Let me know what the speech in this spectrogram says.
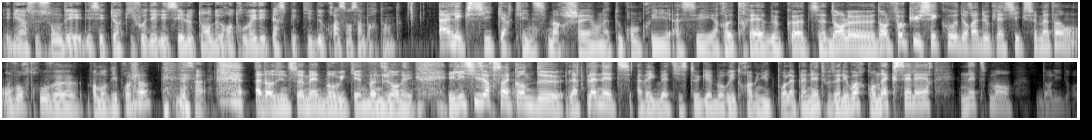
eh bien, ce sont des, des secteurs qu'il faut délaisser le temps de retrouver des perspectives de croissance importantes. Alexis Carclins-Marchais, on a tout compris à ces retraits de cotes dans le, dans le Focus Echo de Radio Classique ce matin. On vous retrouve vendredi prochain. Ça. à dans une semaine, bon week-end, bonne journée. Il est 6h52, la planète avec Baptiste Gabory, 3 minutes pour la planète. Vous allez voir qu'on accélère nettement dans l'hydrogène.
